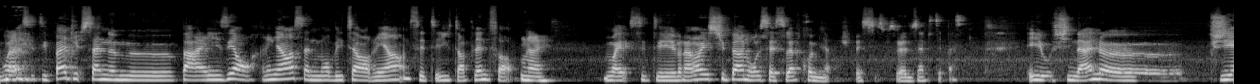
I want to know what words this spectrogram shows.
voilà, Ouais. c'était pas du, ça ne me paralysait en rien, ça ne m'embêtait en rien, c'était juste en pleine forme. Ouais. Ouais, c'était vraiment une super grossesse, la première, je précise, parce que la deuxième, c'était pas ça. Et au final, euh, j'ai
